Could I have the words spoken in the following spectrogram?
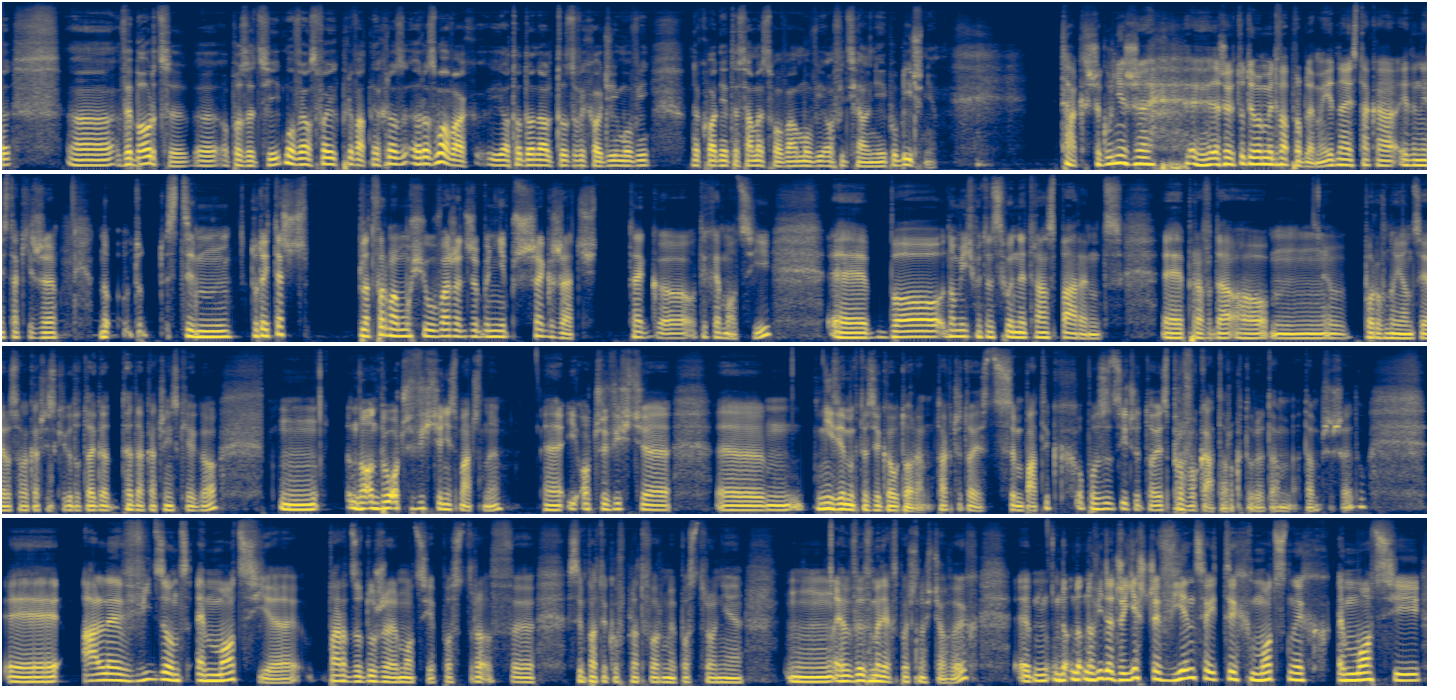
e, wyborcy e, opozycji mówią w swoich prywatnych roz, rozmowach. I oto Donald Tusk wychodzi i mówi dokładnie te same słowa, mówi oficjalnie i publicznie. Tak, szczególnie, że, e, że tutaj mamy dwa problemy. Jedna jest taka, jeden jest taki, że no, tu, z tym tutaj też Platforma musi uważać, żeby nie przegrzać tego, tych emocji, e, bo no, mieliśmy ten słynny transparent, e, prawda, o mm, porównujący Jarosława Kaczyńskiego do Teda, Teda Kaczyńskiego. Mm, no on był oczywiście niesmaczny, i oczywiście nie wiemy, kto jest jego autorem. Tak? Czy to jest sympatyk opozycji, czy to jest prowokator, który tam, tam przyszedł ale widząc emocje, bardzo duże emocje stro- w, sympatyków Platformy po stronie, mm, w, w mediach społecznościowych, no, no, no, widać, że jeszcze więcej tych mocnych emocji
